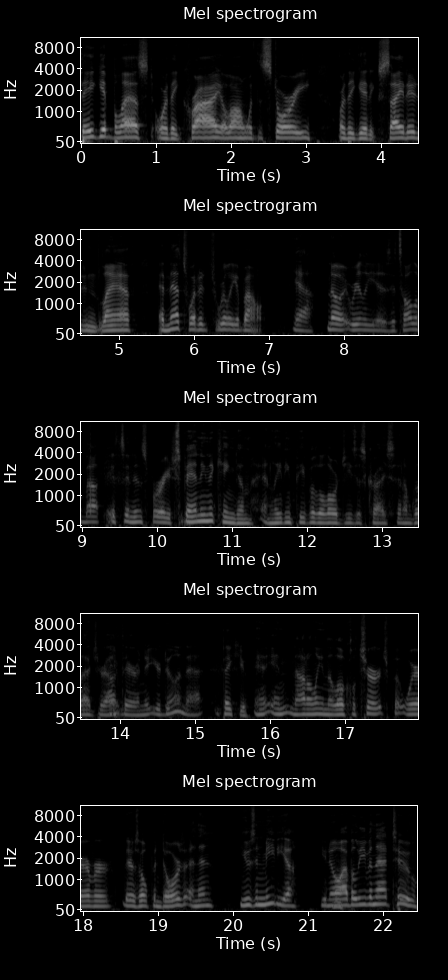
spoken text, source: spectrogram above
they get blessed, or they cry along with the story, or they get excited and laugh, and that's what it's really about. yeah. No, it really is. It's all about It's an inspiration. expanding the kingdom and leading people to the Lord Jesus Christ. And I'm glad you're out Amen. there and that you're doing that. Thank you. And, and not only in the local church, but wherever there's open doors, and then using media. You know, Mm. I believe in that too,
